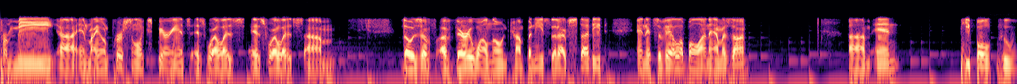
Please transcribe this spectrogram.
from me uh, and my own personal experience as well as as well as um, those of, of very well known companies that I've studied, and it's available on Amazon. Um, and people who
